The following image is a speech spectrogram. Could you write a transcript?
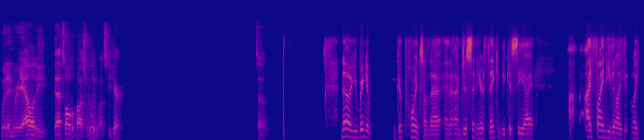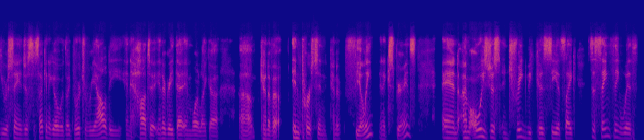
when in reality that's all the boss really wants to hear. So. No you bring up good points on that and i'm just sitting here thinking because see i I find even like like you were saying just a second ago with like virtual reality and how to integrate that in more like a um, kind of a in-person kind of feeling and experience. And I'm always just intrigued because see, it's like it's the same thing with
